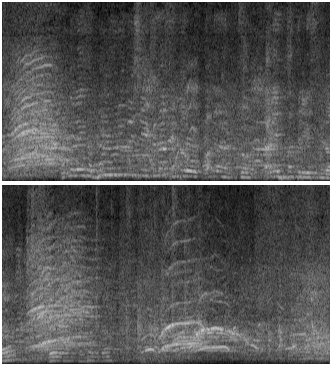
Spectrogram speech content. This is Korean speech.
오늘 행사 물 흐르듯이 끝날 수 있도록 많은 좀 양해 부탁드리겠습니다. 네, 감사합니다.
